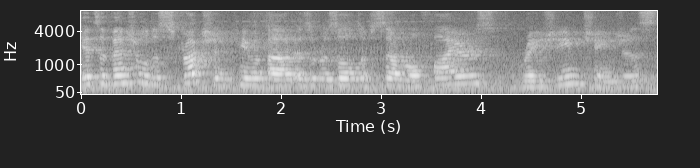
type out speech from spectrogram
Its eventual destruction came about as a result of several fires, regime changes,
